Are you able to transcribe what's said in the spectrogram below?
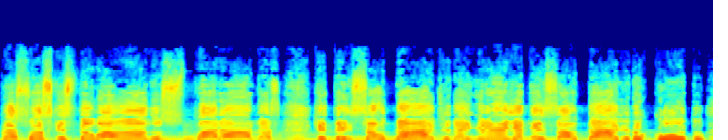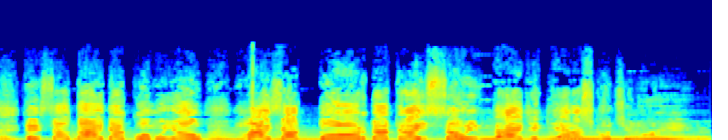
Pessoas que estão há anos paradas, que têm saudade da igreja, têm saudade do culto, têm saudade da comunhão, mas a dor da traição impede que elas continuem.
